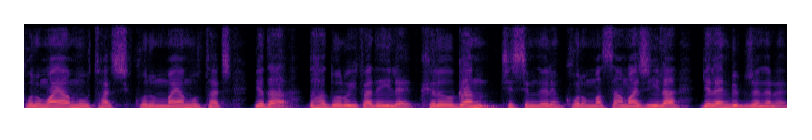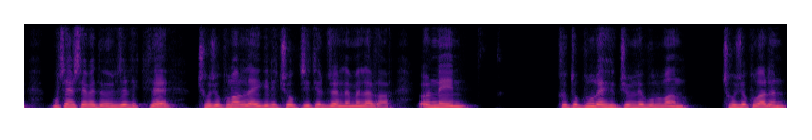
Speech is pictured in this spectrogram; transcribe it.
korumaya muhtaç, korunmaya muhtaç ya da daha doğru ifadeyle kırılgan kesimlerin korunması amacıyla gelen bir düzenleme. Bu çerçevede özellikle çocuklarla ilgili çok ciddi düzenlemeler var. Örneğin tutuklu ve hükümlü bulunan çocukların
